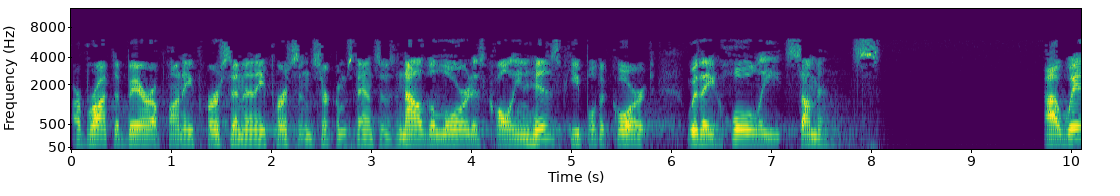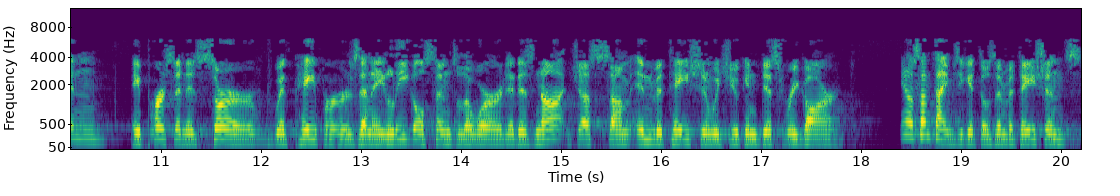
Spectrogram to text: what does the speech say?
are brought to bear upon a person and a person's circumstances. And now the Lord is calling His people to court with a holy summons. Uh, when a person is served with papers in a legal sense of the word, it is not just some invitation which you can disregard. You know, sometimes you get those invitations.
